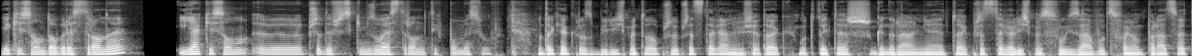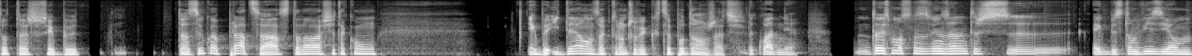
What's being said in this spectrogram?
jakie są dobre strony i jakie są y, przede wszystkim złe strony tych pomysłów. No tak jak rozbiliśmy to przy przedstawianiu się, tak? Bo tutaj też generalnie to jak przedstawialiśmy swój zawód, swoją pracę, to też jakby ta zwykła praca stawała się taką jakby ideą, za którą człowiek chce podążać. Dokładnie to jest mocno związane też z, jakby z tą wizją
